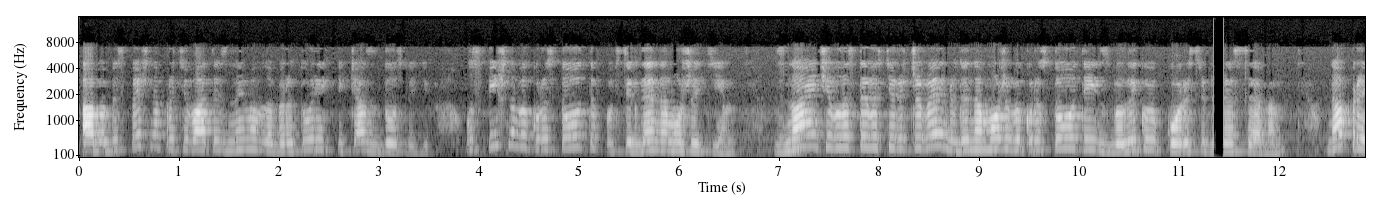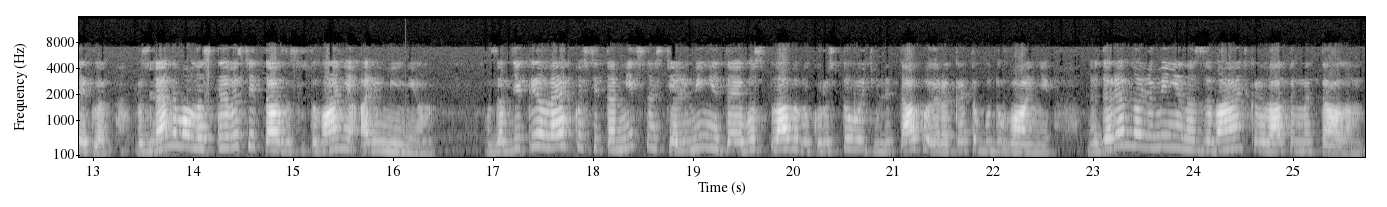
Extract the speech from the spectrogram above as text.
аби безпечно працювати з ними в лабораторіях під час дослідів, успішно використовувати в повсякденному житті. Знаючи властивості речовин, людина може використовувати їх з великою користю для себе. Наприклад, розглянемо властивості та застосування алюмінію. Завдяки легкості та міцності алюміній та його сплави використовують в літаку і ракетобудуванні. Недаремно алюміній називають крилатим металом.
